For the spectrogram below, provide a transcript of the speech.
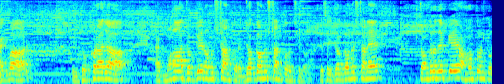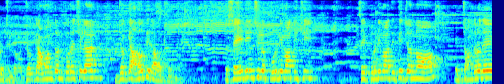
একবার এই দক্ষ রাজা এক মহাযজ্ঞের অনুষ্ঠান করে, যজ্ঞ অনুষ্ঠান করেছিল। তো সেই যজ্ঞ অনুষ্ঠানে চন্দ্রদেবকে আমন্ত্রণ করেছিল। যজ্ঞে আমন্ত্রণ করেছিলেন, যজ্ঞে আহুতি দেওয়ার জন্য। তো সেই দিন ছিল পূর্ণিমা তিথি। সেই পূর্ণিমা তিথির জন্য এই চন্দ্রদেব,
